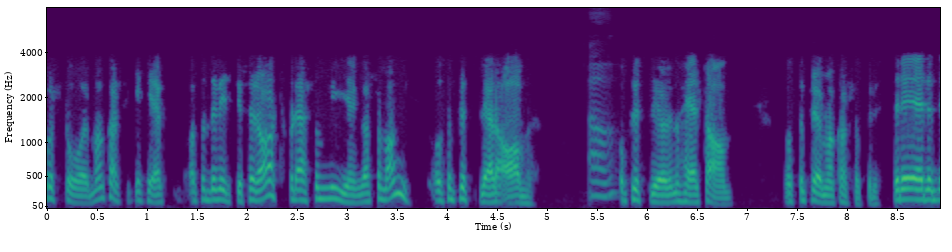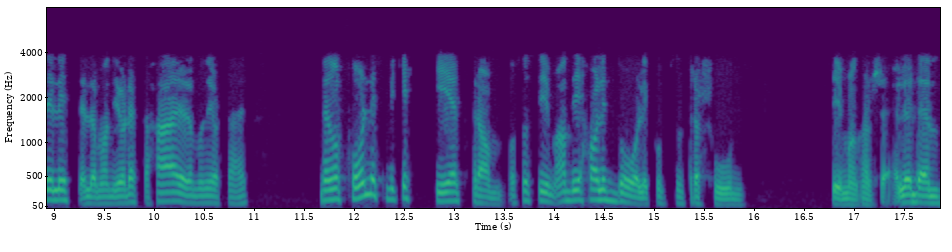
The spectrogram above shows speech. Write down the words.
forstår man kanskje ikke helt altså Det virker så rart, for det er så mye engasjement, og så plutselig er det av. Ja, Og plutselig gjør vi noe helt annet. Og så prøver man kanskje å frustrere de litt, eller man gjør dette her, eller man gjør dette her. Men man får liksom ikke helt fram. Og så sier man at de har litt dårlig konsentrasjon, sier man kanskje. Eller den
